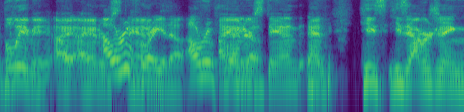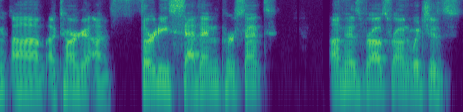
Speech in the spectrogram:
believe me i, I I'll understand root for you though. I'll root for I you. though. understand, and he's he's averaging um, a target on thirty seven percent on his routes run, which is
